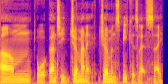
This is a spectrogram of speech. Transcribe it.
um, or anti-Germanic German speakers, let's say,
